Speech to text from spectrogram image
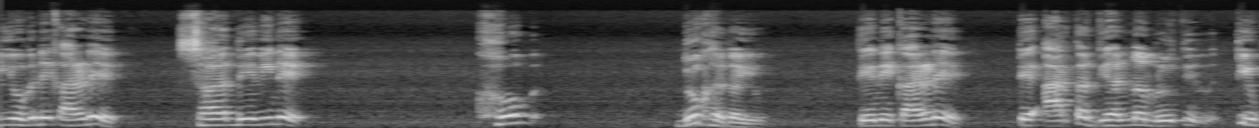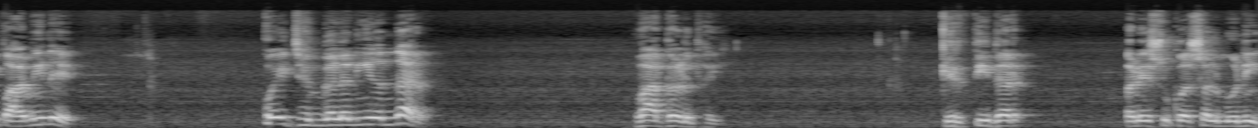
વિયોગને કારણે સહદેવીને ખૂબ દુઃખ થયું. તેને કારણે તે આર્ત ધ્યાનમાં મૃત્યુ પામીને કોઈ જંગલની અંદર વાઘણ થઈ. કીર્તિધર અને સુકસલ મુનિ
